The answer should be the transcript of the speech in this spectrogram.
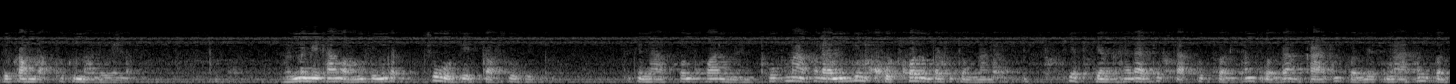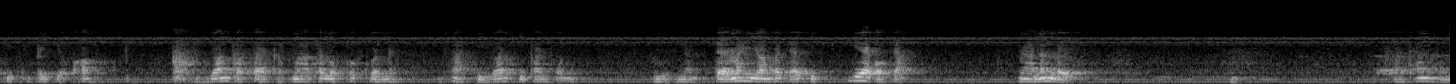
คือความดับทุกข์ขึ้นมาโดยลำดับมันไม่มีทางออกจริงก็สู้ที่ต่อสู้ที่พิจารณาค้นคว้าเลยทุกข์มากเท่าไรมันยิ่งขุดค้นไปที่ตรงนั้น ทียบเทียงกันให้ได้ทุกสัตว์ทุกส่วนทั้งส่วนร่างกายทั้งส่วนเวทนาทั้งส่วนจิตที่ไปเกี่ยวข้องย้อนกลับไปกลับมาตลบทบทวนไหมชาติสี่ร้อยสี่พันผลมันอยู่ที่นั่นแต่ไม่ยอมกระแสจิตแยกออกจากงานนั้นเลยบางครั้งผม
